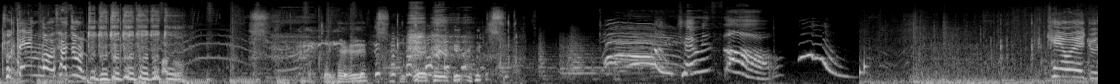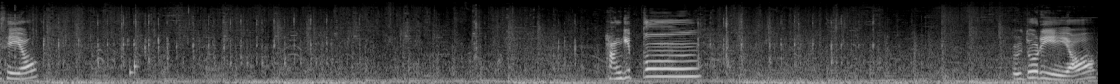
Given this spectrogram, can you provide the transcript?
좆된 거 사주로 두두두두두두. 오케이. 오케이. 케어해 주세요. 방귀뿡. 돌돌이에요.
